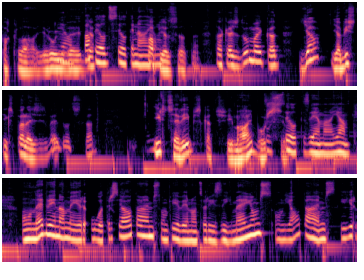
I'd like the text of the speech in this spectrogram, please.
paklāju, ruļveidi. Papildus siltinājumu. Papildus siltinājumu. Tā kā es domāju, ka ja, ja viss tiks pareizi izveidots, tad ir cerības, ka šī māja būs, būs silta ziemā. Jā. Un Edvīnam ir otrs jautājums, un pievienots arī zīmējums. Jautājums ir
